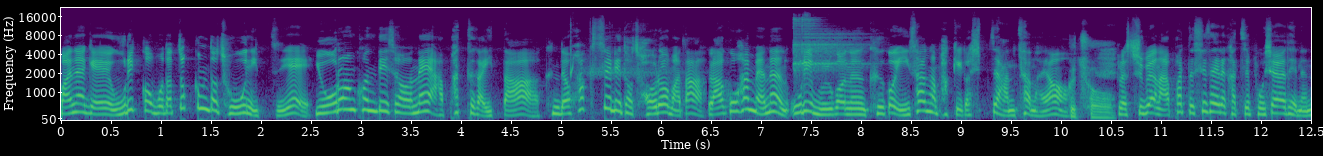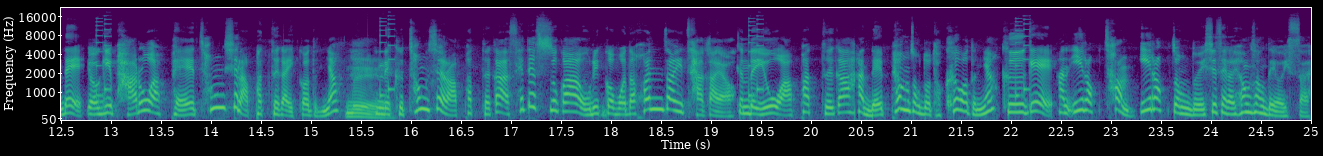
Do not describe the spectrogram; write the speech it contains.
만약에 우리 거보다 조금 더 좋은 입지에 이런 컨디션의 아파트가 있다. 근데 확실히 더 저렴하다라고 하면은 우리 물건은 그거 이상은 받기가 쉽지 않잖아요. 그쵸. 그래서 주변 아파트 시세를 같이 보셔야 되는데 여기 바로 앞에 청실 아파트가 있거든요. 네. 근데 그 청실 아파트가 세대수가 우리 거보다 환자히 작아요. 근데 요 아파트가 한 4평 정도 더 크거든요. 그게 한 1억 1천, 1억 정도의 시세가 형성되어 있어요.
